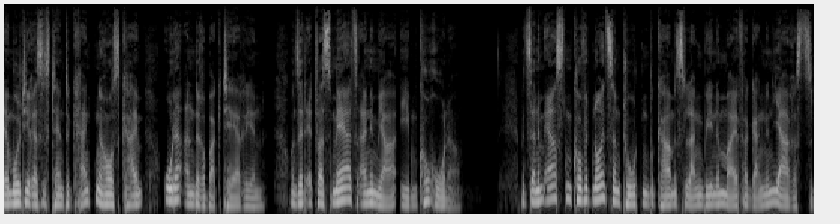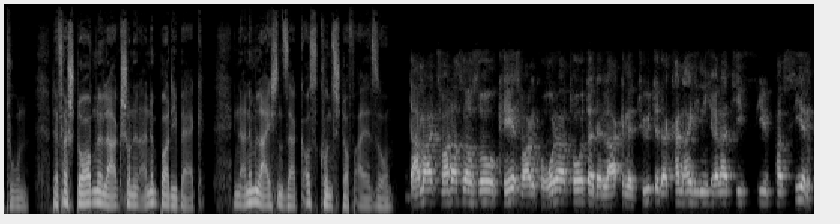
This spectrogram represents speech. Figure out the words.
der multiresistente Krankenhauskeim oder andere Bakterien und seit etwas mehr als einem Jahr eben Corona. Mit seinem ersten Covid-19-Toten bekam es Langbehn im Mai vergangenen Jahres zu tun. Der Verstorbene lag schon in einem Bodybag, in einem Leichensack aus Kunststoff also. Damals war das noch so, okay, es war ein Corona-Toter, der lag in der Tüte, da kann eigentlich nicht relativ viel passieren.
